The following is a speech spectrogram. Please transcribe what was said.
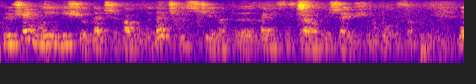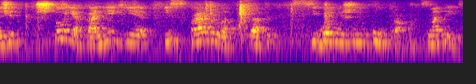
включаем мы еще дальше кого-то, да, из членов э, комиссии с правом решающего голоса. Значит, что я, коллеги, исправила с сегодняшним утром? Смотрите,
